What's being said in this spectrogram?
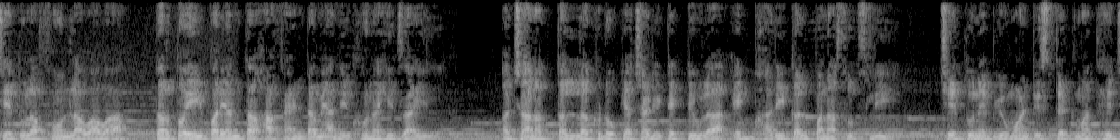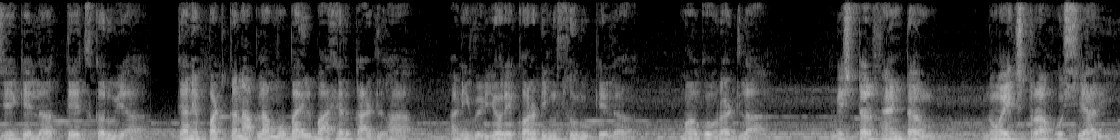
चेतूला फोन लावावा तर तो येईपर्यंत हा फॅन्टम या निघूनही जाईल. अचानक तल्लख डोक्याच्या डिटेक्टिव्हला एक भारी कल्पना सुचली. चेतूने ब्युमॉन्ट इस्टेटमध्ये जे केलं तेच करूया. त्याने पटकन आपला मोबाईल बाहेर काढला आणि व्हिडिओ रेकॉर्डिंग सुरू केलं. मग ओरडला मिस्टर फॅन्टम नो एक्स्ट्रा होशियारी.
